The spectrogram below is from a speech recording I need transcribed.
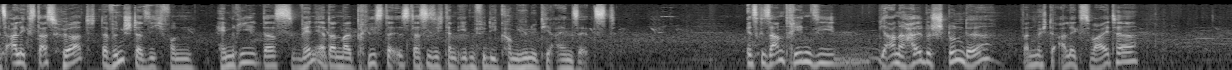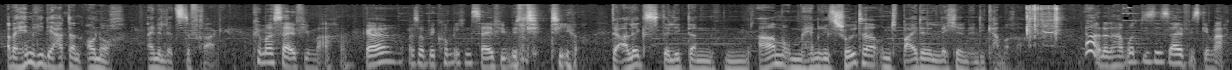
als Alex das hört, da wünscht er sich von Henry, dass, wenn er dann mal Priester ist, dass er sich dann eben für die Community einsetzt. Insgesamt reden sie ja eine halbe Stunde, dann möchte Alex weiter. Aber Henry, der hat dann auch noch eine letzte Frage. Können wir ein Selfie machen, gell? Also bekomme ich ein Selfie mit dir. Der Alex, der legt dann einen Arm um Henrys Schulter und beide lächeln in die Kamera. Ja, dann haben wir diese Selfies gemacht.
